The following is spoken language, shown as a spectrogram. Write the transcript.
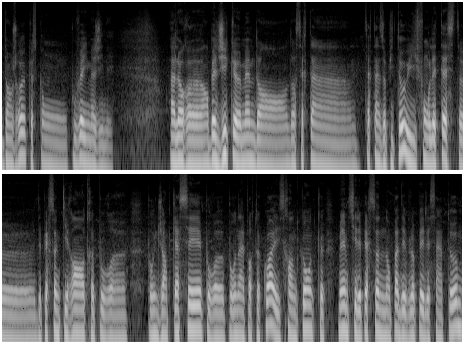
dangereux que ce qu'on pouvait imaginer. Alors euh, en Belgique euh, même dans, certains, hôpitaux ils font les tests euh, des personnes qui rentrent pour, une jambe cassée, pour, pour n'importe quoi et ils se rendent compte que même si les personnes n'ont pas développé les symptômes,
